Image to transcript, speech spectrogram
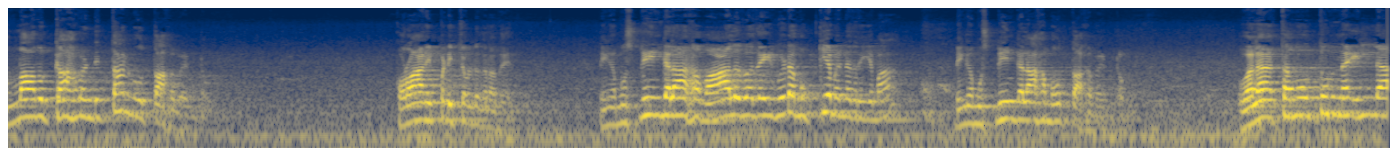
அல்லாவுக்காக வேண்டித்தான் மூத்தாக வேண்டும். குரான் இப்படி சொல்லுகிறது நீங்க முஸ்லீம்களாக வாழுவதை விட முக்கியம் என்ன தெரியுமா? நீங்க முஸ்லீம்களாக மூத்தாக வேண்டும். வல தமூத்துன்ன இல்லா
